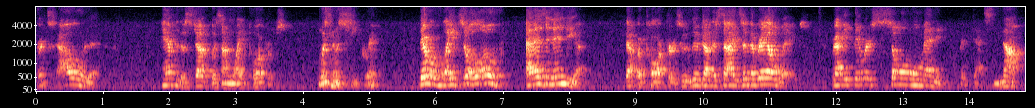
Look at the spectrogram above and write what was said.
vertrouwelijk, half of the stuff was on white paupers. It was no secret. There were whites all over, as in India, that were paupers who lived on the sides of the railways, right? There were so many, but that's not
